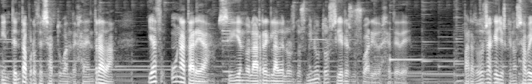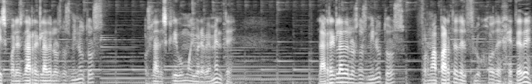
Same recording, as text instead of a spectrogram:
intenta procesar tu bandeja de entrada y haz una tarea siguiendo la regla de los 2 minutos si eres usuario de GTD. Para todos aquellos que no sabéis cuál es la regla de los 2 minutos, os la describo muy brevemente. La regla de los dos minutos forma parte del flujo de GTD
